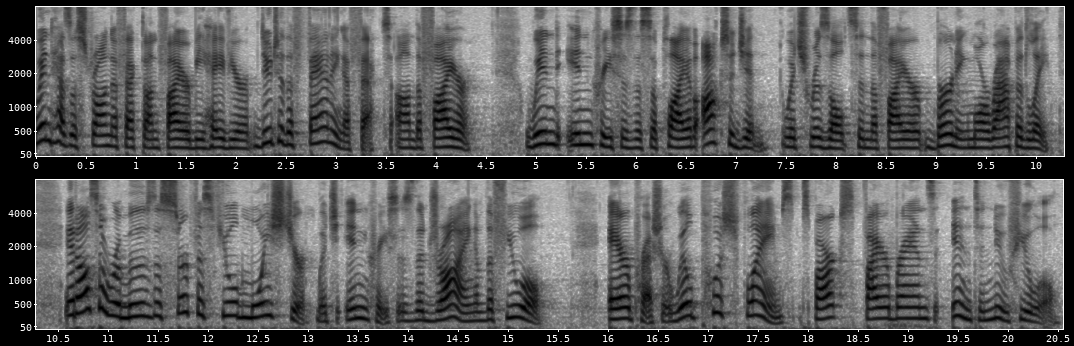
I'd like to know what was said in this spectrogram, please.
Wind has a strong effect on fire behavior due to the fanning effect on the fire. Wind increases the supply of oxygen, which results in the fire burning more rapidly. It also removes the surface fuel moisture, which increases the drying of the fuel. Air pressure will push flames, sparks, firebrands into new fuel.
